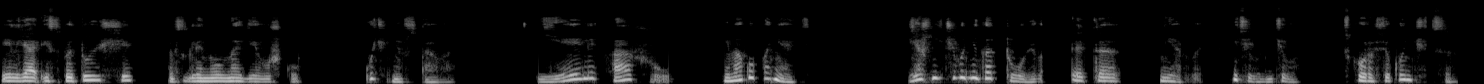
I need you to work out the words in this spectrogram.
Илья испытующе взглянул на девушку. Очень устала. Еле хожу. Не могу понять. Я ж ничего не готовила. Это нервы. Ничего, ничего. Скоро все кончится.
